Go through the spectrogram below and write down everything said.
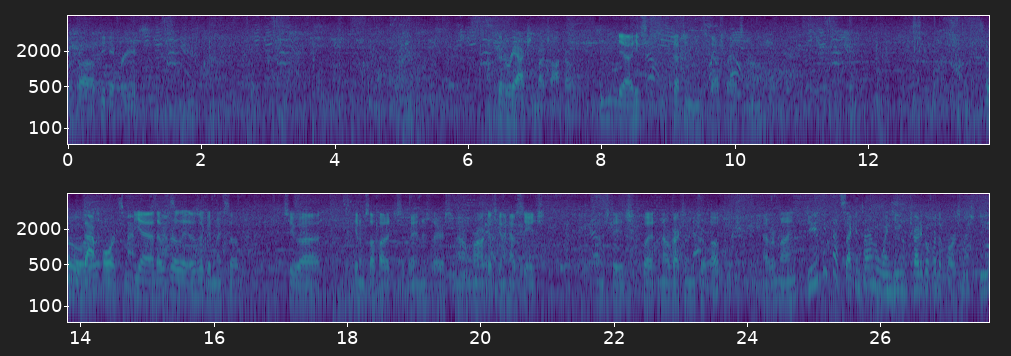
With uh, PK freeze. Good reaction by Choco. Yeah, he's, he's catching these dashbacks now. Ooh, that forward smash. Yeah, that was really that was a good mix up to uh, get himself out of disadvantage there. So now Morocco's gonna have stage on stage, but now we're back to neutral. Up. never mind. Do you think that second time when he tried to go for the forward smash, do you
